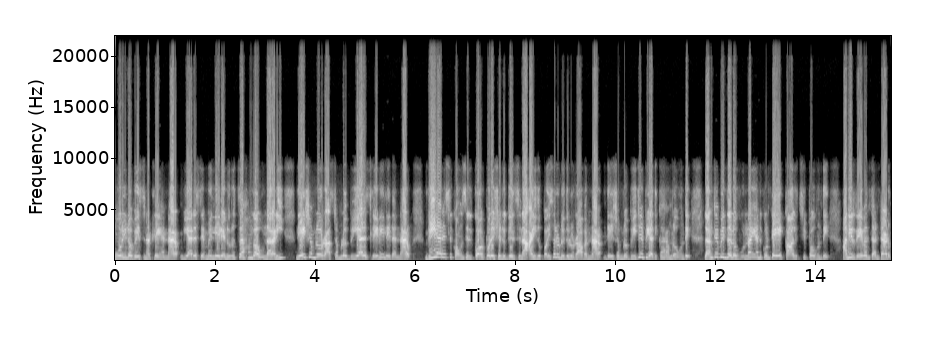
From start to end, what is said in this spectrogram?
మోరీలో వేసినట్లే అన్నారు. బీఆర్ఎస్ ఎమ్మెల్యేలే నిరుత్సాహంగా ఉన్నారని దేశంలో రాష్ట్రంలో బీఆర్ఎస్ లేనే లేదన్నారు. బీఆర్ఎస్ కౌన్సిల్ కార్పొరేషన్లు గెలిచిన ఐదు పైసలు నిధులు రావన్నారు. దేశంలో బీజేపీ అధికారంలో ఉంది. లంకె బిందెలు ఉన్నాయనుకుంటే కాలి చిప్ప ఉంది. అని రేవంత్ అంటాడు.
